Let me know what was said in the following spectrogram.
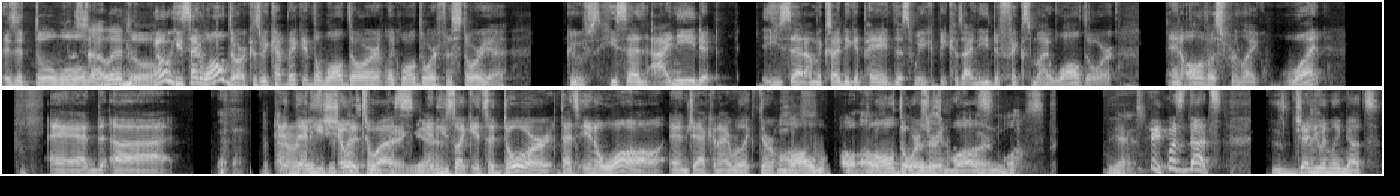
Is it door wall? or wall salad? door? No, he said Waldor because we kept making the Waldor like Waldorf Astoria goofs. He said I need. He said I'm excited to get paid this week because I need to fix my Waldor," and all of us were like, "What?" And uh, and then he it's showed it to us, thing, yeah. and he's like, "It's a door that's in a wall." And Jack and I were like, "They're all." all doors are in walls. are in walls. yes. It was nuts. It was genuinely nuts.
